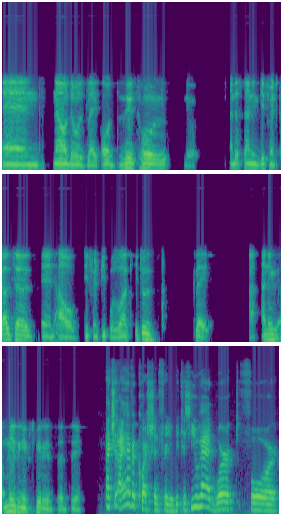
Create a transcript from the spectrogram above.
And now there was like, oh, this whole you know, understanding different cultures and how different people work. It was like an amazing experience, I'd say. Actually, I have a question for you because you had worked for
